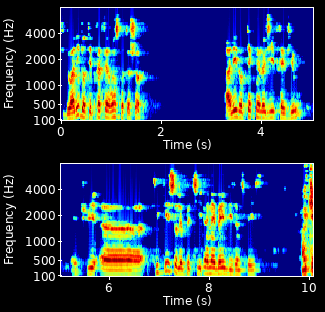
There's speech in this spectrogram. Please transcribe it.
Tu dois aller dans tes préférences Photoshop, aller dans Technology Preview, et puis euh, cliquer sur le petit Enable Design Space. Ok,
